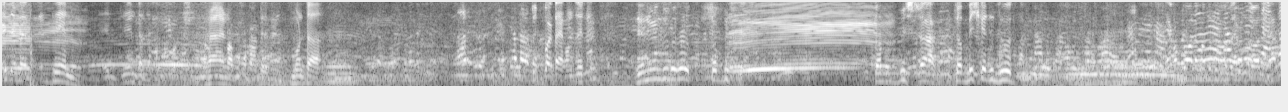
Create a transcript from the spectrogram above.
এই যে ড্রেন হ্যান্ড মোটা দুধ কয়টা এখন জানি জেনুইন দুধ আছে চব্বিশ চব্বিশ চব্বিশ কেজি দুধ। এখন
